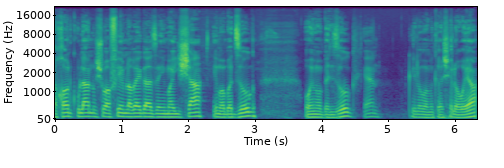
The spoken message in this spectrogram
נכון? כולנו שואפים לרגע הזה עם האישה, עם הבת זוג, או עם הבן זוג, כן? כאילו במקרה של אוריה.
